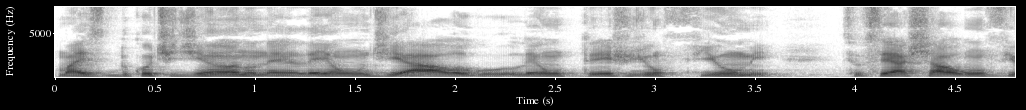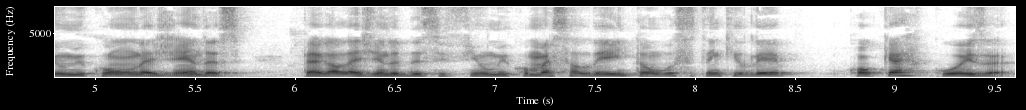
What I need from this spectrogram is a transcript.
mais do cotidiano, né? Leia um diálogo, leia um trecho de um filme. Se você achar algum filme com legendas, pega a legenda desse filme e começa a ler. Então você tem que ler qualquer coisa.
